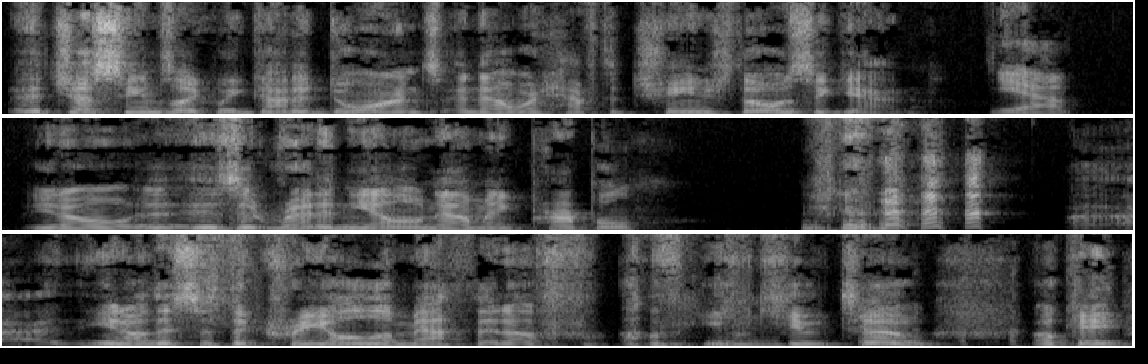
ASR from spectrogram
it just seems like we got adorns, and now we have to change those again. Yeah. You know, is it red and yellow now make purple? Uh, you know, this is the Crayola method of, of EQ2. Okay,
